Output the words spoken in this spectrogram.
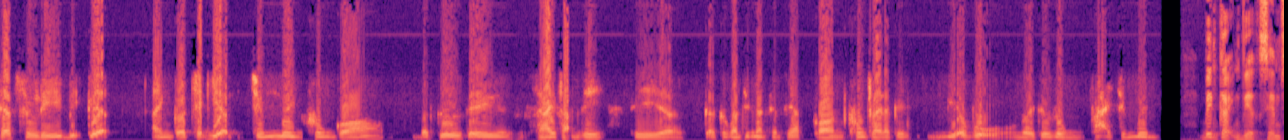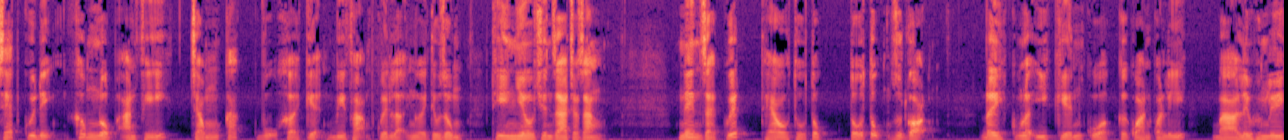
xét xử lý, bị kiện, anh có trách nhiệm chứng minh không có bất cứ cái sai phạm gì thì ờ, các cơ quan chức năng xem xét còn không phải là cái nghĩa vụ người tiêu dùng phải chứng minh. Bên cạnh việc xem xét quy định không nộp án phí trong các vụ khởi kiện vi phạm quyền lợi người tiêu dùng, thì nhiều chuyên gia cho rằng nên giải quyết theo thủ tục tố tụng rút gọn. Đây cũng là ý kiến của cơ quan quản lý bà Lưu Hương Ly,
